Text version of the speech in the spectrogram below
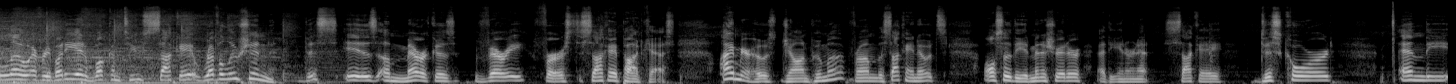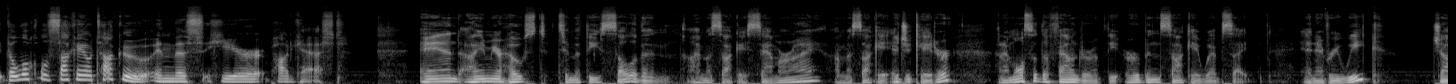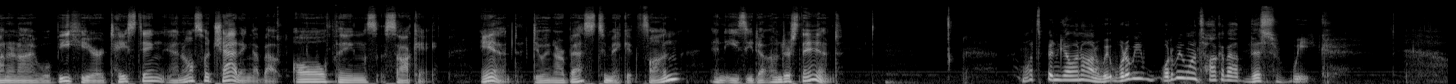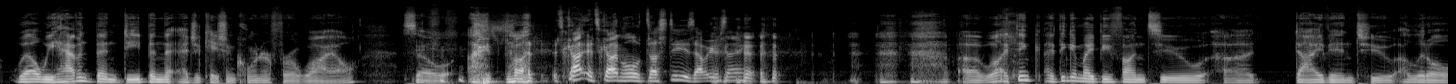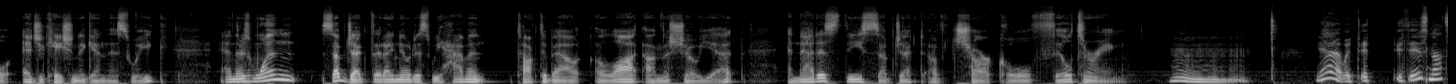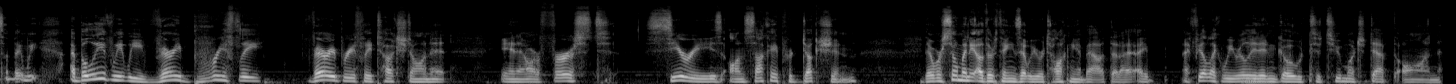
Hello, everybody, and welcome to Sake Revolution. This is America's very first sake podcast. I'm your host, John Puma from the Sake Notes, also the administrator at the Internet Sake Discord, and the, the local Sake Otaku in this here podcast. And I am your host, Timothy Sullivan. I'm a sake samurai, I'm a sake educator, and I'm also the founder of the Urban Sake website. And every week, John and I will be here tasting and also chatting about all things sake and doing our best to make it fun and easy to understand. What's been going on? What do we what do we want to talk about this week? Well, we haven't been deep in the education corner for a while, so I thought it's got it's gotten a little dusty. Is that what you're saying? uh, well, I think I think it might be fun to uh, dive into a little education again this week. And there's one subject that I noticed we haven't talked about a lot on the show yet, and that is the subject of charcoal filtering. Hmm. Yeah, it, it, it is not something we, I believe we, we very briefly, very briefly touched on it in our first series on sake production. There were so many other things that we were talking about that I, I I feel like we really didn't go to too much depth on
